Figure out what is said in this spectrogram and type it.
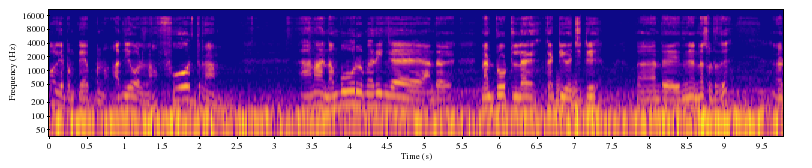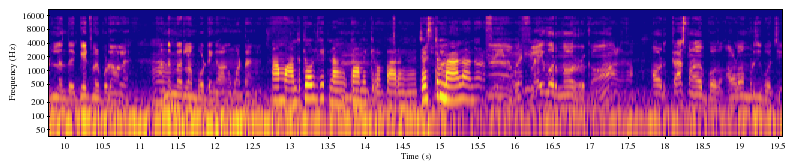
டோல்கேட் நம்ம பே பண்ணோம் அது எவ்வளோனா ஃபோர் கிராம் ஆனால் நம்ம ஊர் மாதிரி இங்கே அந்த நட் ரோட்டில் கட்டி வச்சுட்டு அந்த இது என்ன சொல்கிறது நடுவில் அந்த கேட் மாதிரி போடுவாங்களே அந்த மாதிரிலாம் போட்டு இங்கே வாங்க மாட்டாங்க. ஆமா அந்த டோல்கேட் நாங்க காமிக்கிறோம் பாருங்க. ஜஸ்ட் மேல வந்து ஒரு ஃப்ளைஓவர் மாதிரி இருக்கும். அவர் கிராஸ் பண்ணவே போதும். அவ்வளோதான் முடிஞ்சு போச்சு.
